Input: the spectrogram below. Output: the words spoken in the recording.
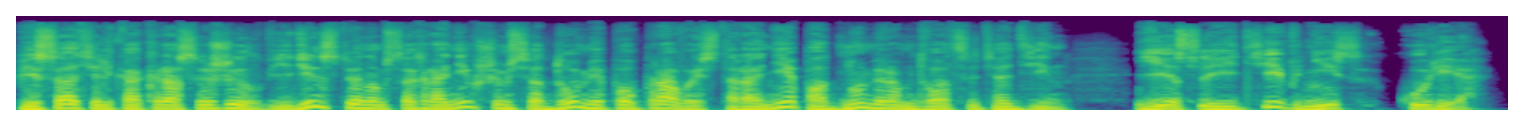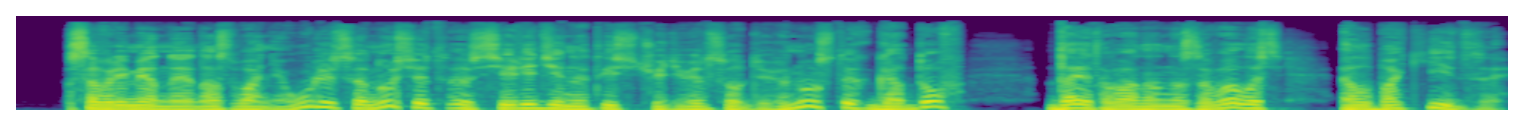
Писатель как раз и жил в единственном сохранившемся доме по правой стороне под номером 21, если идти вниз к Куре. Современное название улицы носит с середины 1990-х годов, до этого она называлась Элбакидзе,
